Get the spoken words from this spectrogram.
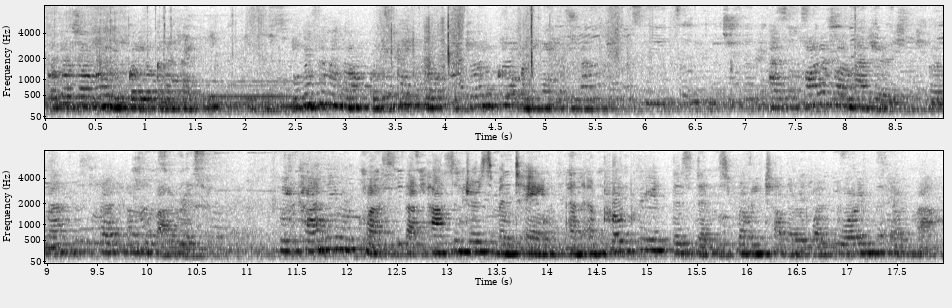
ご搭乗前にご利用ください。皆様のご理解とご協力をお願いいたします。As part of our measures to prevent spread of the virus, we kindly request that passengers maintain an appropriate distance from each other when boarding the aircraft.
